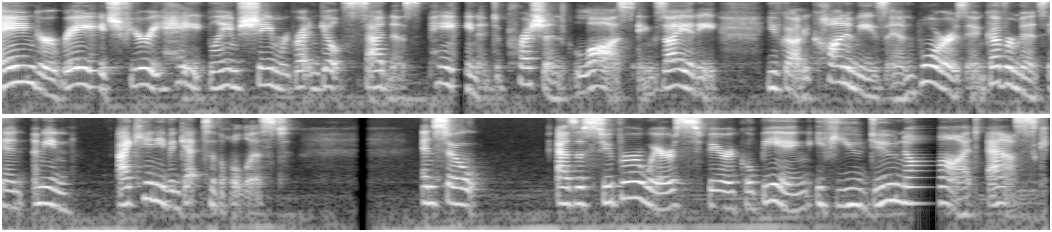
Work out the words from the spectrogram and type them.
anger, rage, fury, hate, blame, shame, regret, and guilt, sadness, pain, depression, loss, anxiety. You've got economies and wars and governments. And I mean, I can't even get to the whole list. And so, as a super aware spherical being, if you do not ask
